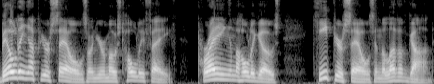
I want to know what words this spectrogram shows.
building up yourselves on your most holy faith, praying in the Holy Ghost, keep yourselves in the love of God,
